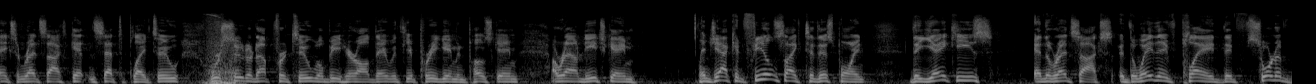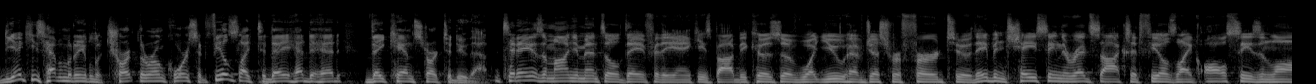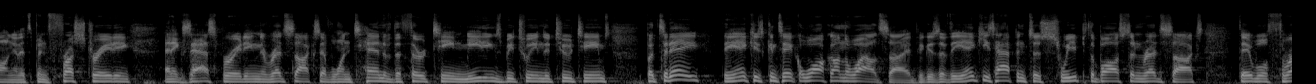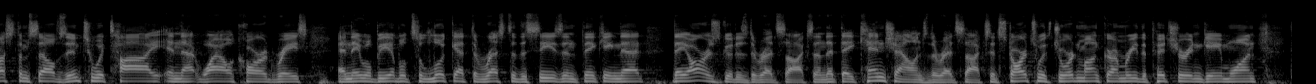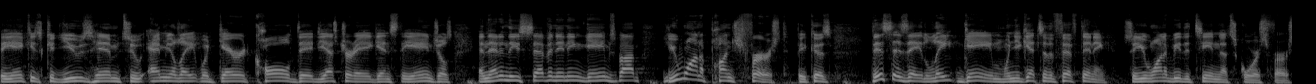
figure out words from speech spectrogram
Yanks and Red Sox getting set to play two. We're suited up for two. We'll be here all day with you, pregame and postgame around each game. And Jack, it feels like to this point, the Yankees and the Red Sox, the way they've played, they've sort of, the Yankees haven't been able to chart their own course. It feels like today, head to head, they can start to do that. Today is a monumental day for the Yankees, Bob, because of what you have just referred to. They've been chasing the Red Sox, it feels like, all season long, and it's been frustrating and exasperating. The Red Sox have won 10 of the 13 meetings between the two teams. But today, the Yankees can take a walk on the wild side because if the Yankees happen to sweep the Boston Red Sox, they will thrust themselves into a tie in that wild card race, and they will be able to look at the rest of the season thinking that they are as good as the Red Sox and that they can challenge the Red Sox. It starts with Jordan Montgomery, the pitcher in game one. The Yankees could use him to emulate what Gerrit Cole did yesterday against the Angels. And then in these seven inning games, Bob, you want to punch first because this is a late game when you get to the fifth inning. So you want to be the team that scores first.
